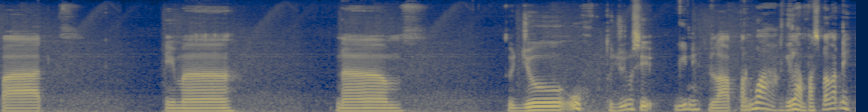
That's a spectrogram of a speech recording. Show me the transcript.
4, 5, 6, 7 uh 7 masih gini 8 wah gila pas banget nih.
